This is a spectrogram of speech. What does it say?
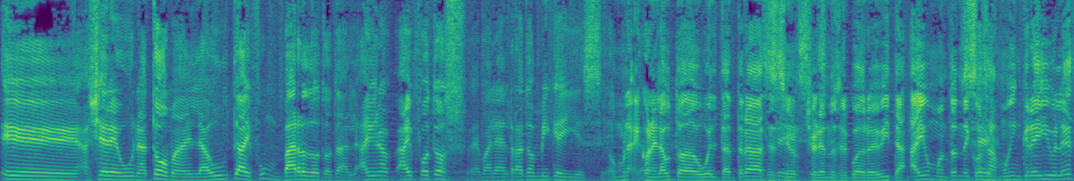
Eh, ayer hubo una toma en la UTA y fue un bardo total. Hay una, hay fotos, eh, vale, el ratón Mickey y es. Una- con el auto dado vuelta atrás, el Sí, señor sí, choreándose el cuadro de Vita. Hay un montón de Sí. cosas muy increíbles.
